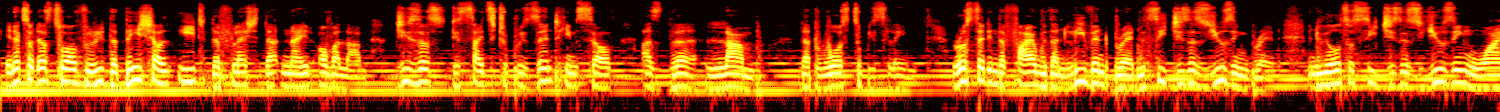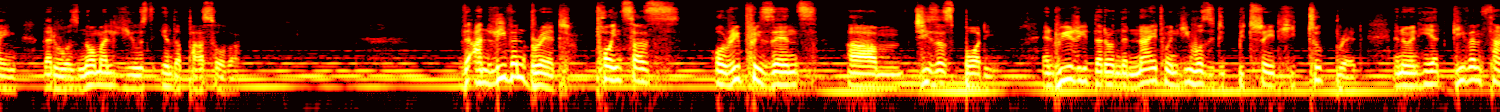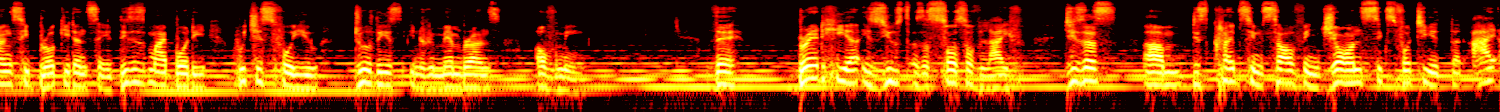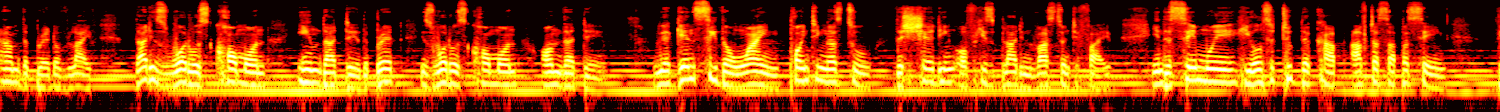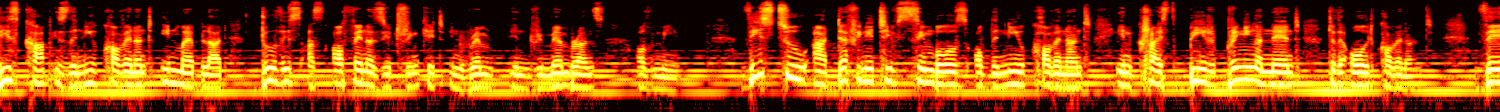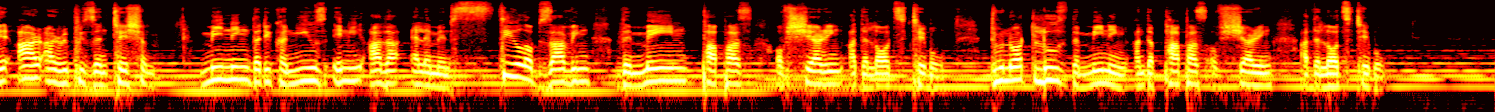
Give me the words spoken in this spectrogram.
In Exodus 12, we read that they shall eat the flesh that night of a lamb. Jesus decides to present himself as the lamb that was to be slain, roasted in the fire with unleavened bread. We see Jesus using bread, and we also see Jesus using wine that was normally used in the Passover. The unleavened bread points us or represents um, Jesus' body. And we read that on the night when he was betrayed, he took bread. And when he had given thanks, he broke it and said, This is my body, which is for you. Do this in remembrance of me. The bread here is used as a source of life. Jesus um, describes himself in John 6:48 that I am the bread of life. That is what was common in that day. The bread is what was common on that day. We again see the wine pointing us to the shedding of his blood in verse 25. In the same way, he also took the cup after supper, saying, This cup is the new covenant in my blood. Do this as often as you drink it in, rem- in remembrance of me. These two are definitive symbols of the new covenant in Christ, bringing an end to the old covenant. They are a representation, meaning that you can use any other element, still observing the main purpose of sharing at the Lord's table. Do not lose the meaning and the purpose of sharing at the Lord's table.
